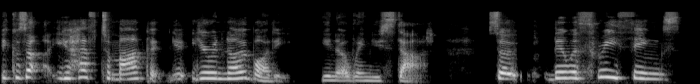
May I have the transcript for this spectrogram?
because uh, you have to market. You're a nobody, you know, when you start. So there were three things,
